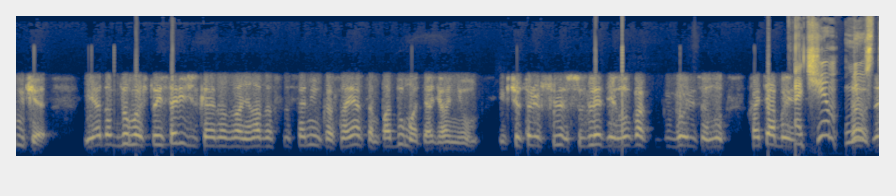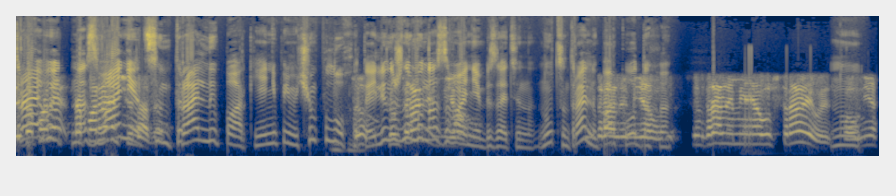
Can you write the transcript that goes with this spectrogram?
туча. Я так думаю, что историческое название, надо самим красноярцам подумать о, о нем. И в четырехсотлетии, ну, как говорится, ну, хотя бы... А чем не устраивает да, название «Центральный парк»? Я не понимаю, чем плохо-то? Да, Или нужно ему название меня... обязательно? Ну, «Центральный, центральный парк отдыха». Меня, центральный меня устраивает ну. вполне.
